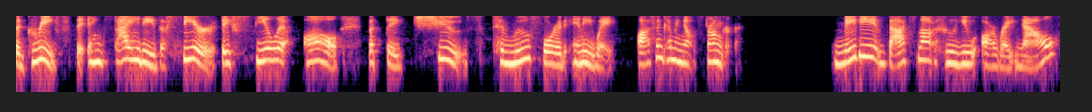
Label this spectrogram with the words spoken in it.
the grief, the anxiety, the fear, they feel it all, but they choose to move forward anyway, often coming out stronger. Maybe that's not who you are right now,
